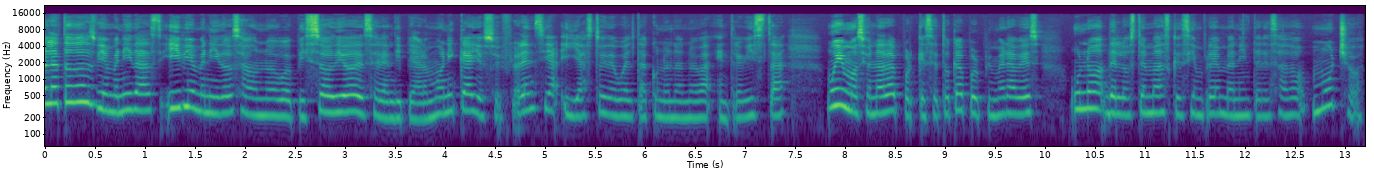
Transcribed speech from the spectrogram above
Hola a todos, bienvenidas y bienvenidos a un nuevo episodio de Serendipia Armónica. Yo soy Florencia y ya estoy de vuelta con una nueva entrevista. Muy emocionada porque se toca por primera vez uno de los temas que siempre me han interesado mucho.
